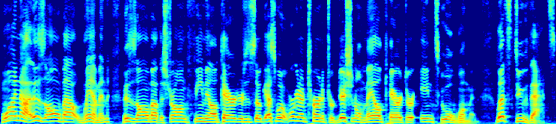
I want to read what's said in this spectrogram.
Why not? This is all about women. This is all about the strong female characters. And so, guess what? We're going to turn a traditional male character into a woman. Let's do that.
